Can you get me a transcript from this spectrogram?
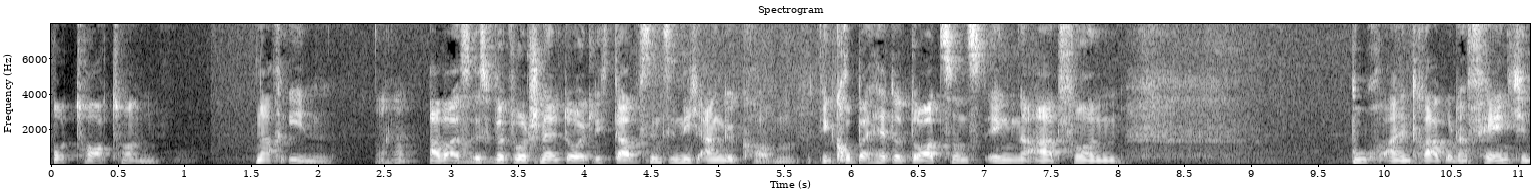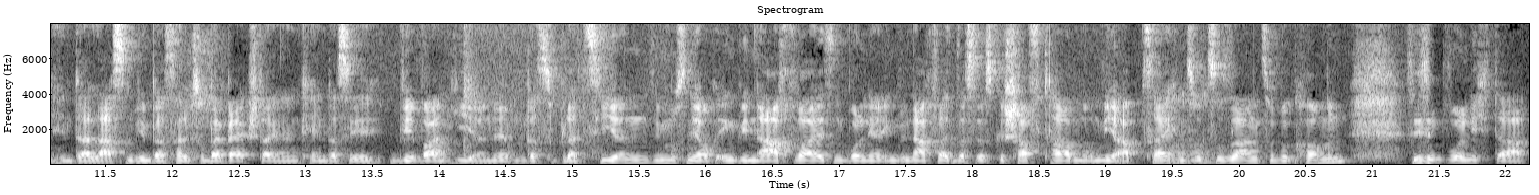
Otorton nach ihnen. Aber es ist, wird wohl schnell deutlich, da sind sie nicht angekommen. Die Gruppe hätte dort sonst irgendeine Art von Bucheintrag oder Fähnchen hinterlassen, wie man das halt so bei Bergsteigern kennt, dass sie, wir waren hier, ne, um das zu platzieren. Sie müssen ja auch irgendwie nachweisen, wollen ja irgendwie nachweisen, dass sie es geschafft haben, um ihr Abzeichen sozusagen zu bekommen. Sie sind wohl nicht da.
